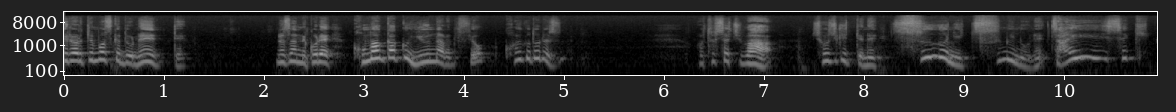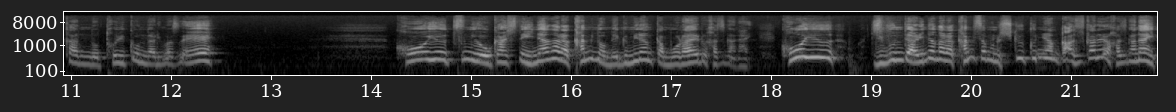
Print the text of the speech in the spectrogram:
えられてますけどねって皆さんねこれ細かく言うならですよこういうことです。私たちは正直言ってねすぐに罪のね在籍感の虜になりますね。こういう罪を犯していながら神の恵みなんかもらえるはずがないこういう自分でありながら神様の祝福になんか預かれるはずがない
